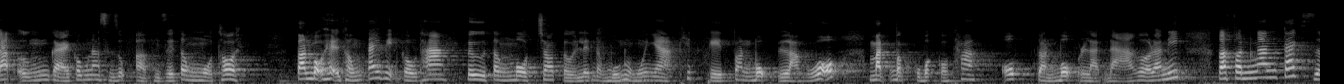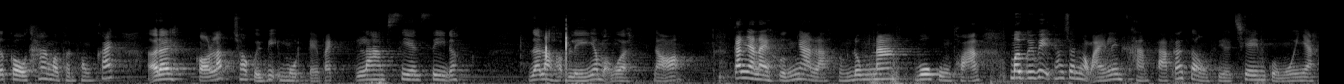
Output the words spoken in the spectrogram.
đáp ứng cái công năng sử dụng ở phía dưới tầng 1 thôi Toàn bộ hệ thống tay vịn cầu thang từ tầng 1 cho tới lên tầng 4 của ngôi nhà thiết kế toàn bộ là gỗ, mặt bậc của bậc cầu thang ốp toàn bộ là đá granite và phần ngăn cách giữa cầu thang và phần phòng khách ở đây có lắp cho quý vị một cái vạch lam CNC nữa. Rất là hợp lý nha mọi người. Đó. Căn nhà này hướng nhà là hướng đông nam, vô cùng thoáng. Mời quý vị theo chân Ngọc Ánh lên khám phá các tầng phía trên của ngôi nhà.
